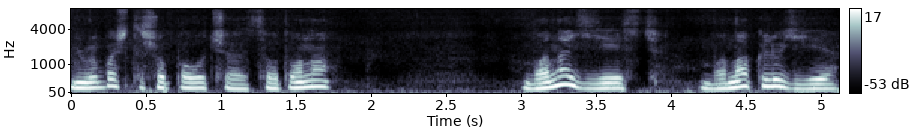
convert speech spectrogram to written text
Ви бачите, що виходить? От вона, вона є, вона клює.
